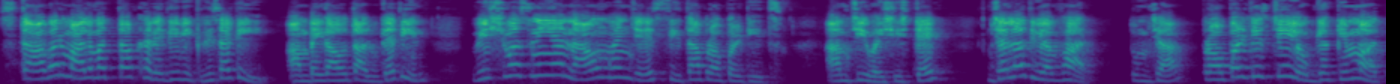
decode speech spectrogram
स्थावर मालमत्ता खरेदी विक्रीसाठी आंबेगाव तालुक्यातील विश्वसनीय नाव म्हणजे सीता प्रॉपर्टीज. आमची वैशिष्ट्ये जलद व्यवहार तुमच्या प्रॉपर्टीजची योग्य किंमत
